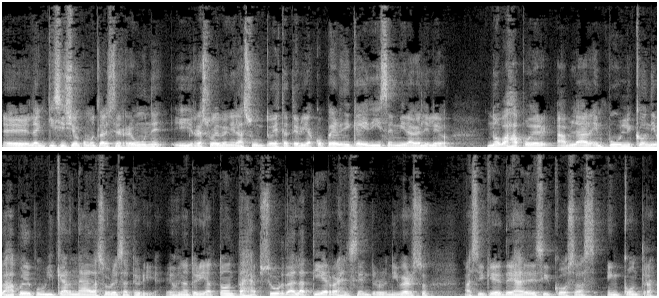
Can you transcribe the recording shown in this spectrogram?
Eh, la Inquisición como tal se reúne y resuelven el asunto de esta teoría copérnica y dicen, mira Galileo, no vas a poder hablar en público ni vas a poder publicar nada sobre esa teoría. Es una teoría tonta, es absurda, la Tierra es el centro del universo, así que deja de decir cosas en contra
